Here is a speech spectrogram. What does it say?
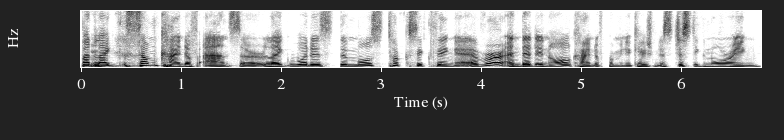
but like some kind of answer. Like what is the most toxic thing ever? And that in all kind of communication is just ignoring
